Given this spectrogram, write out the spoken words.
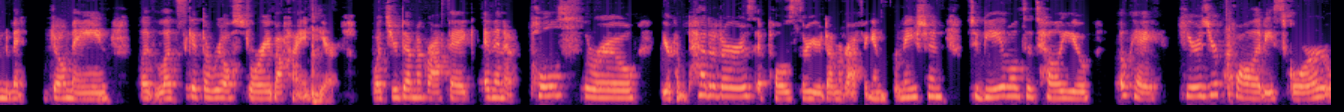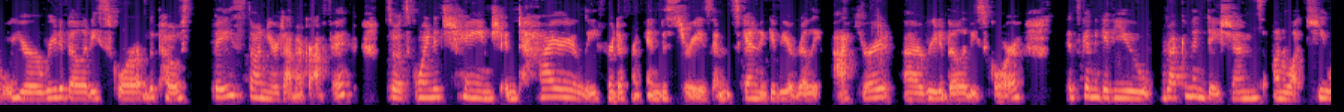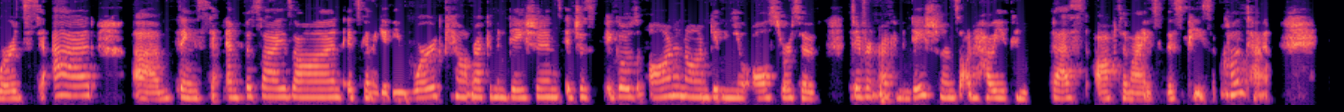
domain? Let, let's get the real story behind here. What's your demographic? And then it pulls through your competitors. It pulls through your demographic information to be able to tell you, okay, here's your quality score, your readability score of the post based on your demographic. So it's going to change entirely for different industries and it's going to give you a really accurate uh, readability score. It's going to give you recommendations on what keywords to add, um, things to emphasize on. It's going to give you word count recommendations. It just, it goes on and on giving you all sorts of different recommendations on how you can best optimize this piece of content.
